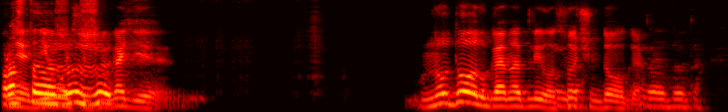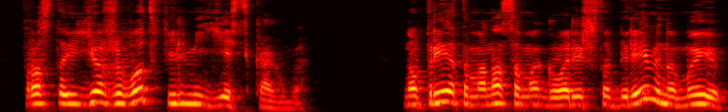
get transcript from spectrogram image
Просто Нет, не ж- восемь, ж- погоди. Ну, долго она длилась, Да. очень долго. Да, да, да. Просто ее живот в фильме есть как бы. Но при этом она сама говорит, что беременна. Мы,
